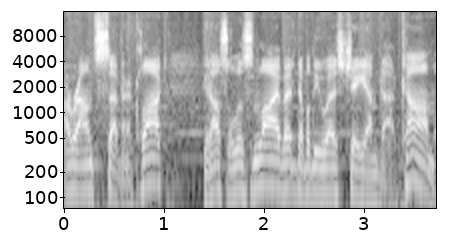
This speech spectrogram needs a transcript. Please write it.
around 7 o'clock. You can also listen live at WSJM.com.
